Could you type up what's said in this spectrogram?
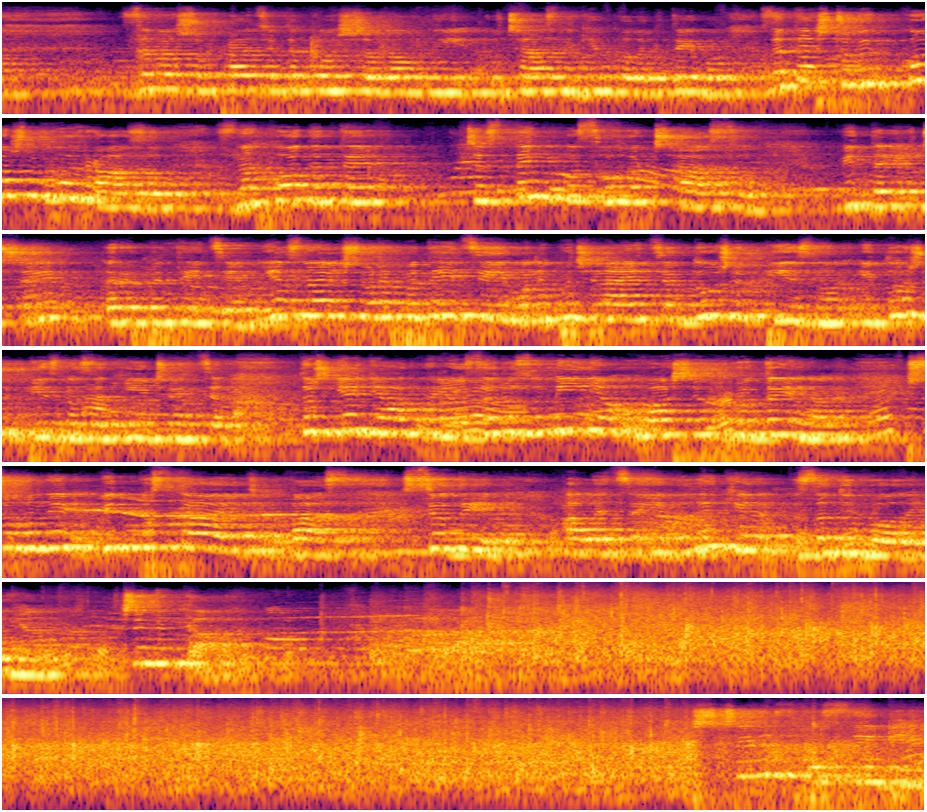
за вашу працю, також шановні учасники колективу, за те, що ви кожного разу знаходите частинку свого часу, віддаючи репетиціям. Я знаю, що репетиції вони починаються дуже пізно і дуже пізно закінчуються. Тож я дякую за розуміння у ваших родинах, що вони відпускають вас сюди, але це є велике задоволення. Чи не так? Щире спасибі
